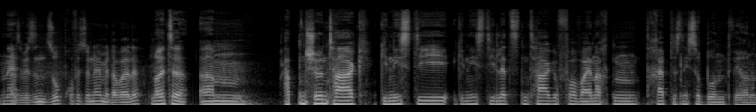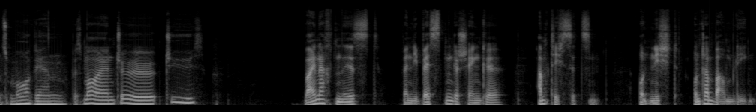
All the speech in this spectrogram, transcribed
Nee. Also wir sind so professionell mittlerweile. Leute, ähm, habt einen schönen Tag. Genießt die, genießt die letzten Tage vor Weihnachten. Treibt es nicht so bunt. Wir hören uns morgen. Bis morgen. Tschö. Tschüss. Weihnachten ist, wenn die besten Geschenke am Tisch sitzen und nicht unterm Baum liegen.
